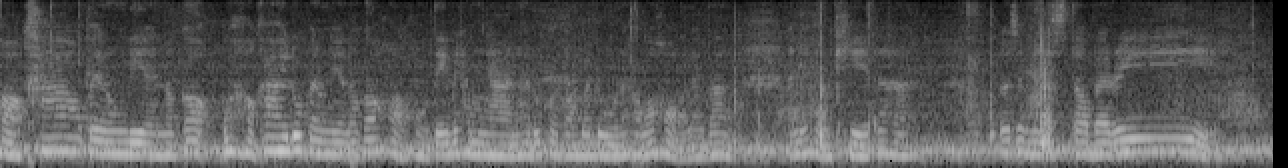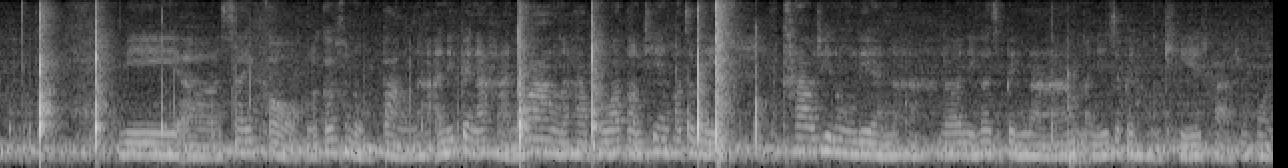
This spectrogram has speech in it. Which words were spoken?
ห่อข้าวไปโรงเรียน แล้วก็ห่อข้าวให้ลูกไปโรงเรียนแล้วก็ห่อของตัวเองไปทำงานนะคะทุกคนลองมาดูนะคะ ว่าห่ออะไรบ้าง อันนี้ของเคสนะคะ ก็จะมีสตรอเบอรี่มีไส้กรอกแล้วก็ขนมปังนะคะ อันนี้เป็นอาหารว่างนะคะ เพราะว่าตอนเที่ยงเขาจะมีข้าวที่โรงเรียนนะคะ แล้วอันนี้ก็จะเป็นน้ำอันนี้จะเป็นของเคสค่ะ ทุกคน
